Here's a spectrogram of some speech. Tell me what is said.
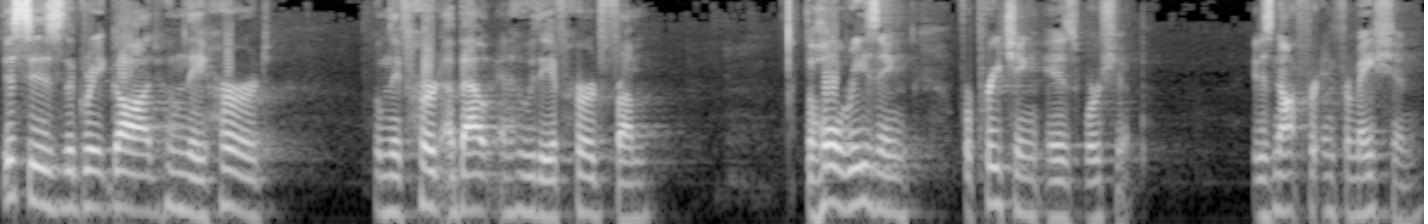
This is the great God whom they heard, whom they've heard about, and who they have heard from. The whole reason for preaching is worship. It is not for information.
